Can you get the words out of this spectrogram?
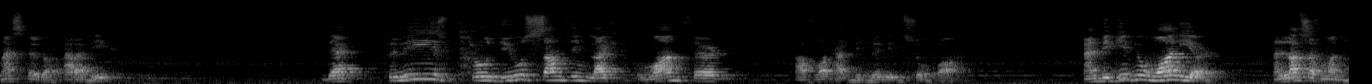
masters of Arabic, that please produce something like one third of what has been revealed so far. And we give you one year and lots of money.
